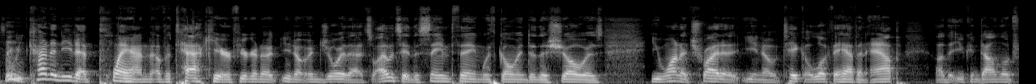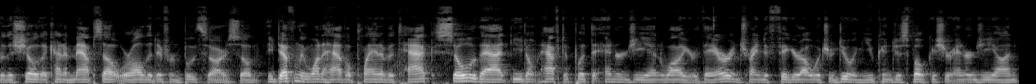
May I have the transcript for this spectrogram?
so we kind of need a plan of attack here if you're going to you know enjoy that. So I would say the same thing with going to the show is you want to try to you know take a look. They have an app uh, that you can download for the show that kind of maps out where all the different booths are. So you definitely want to have a plan of attack so that you don't have to put the energy in while you're there and trying to figure out what you're doing. You can just focus your energy on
